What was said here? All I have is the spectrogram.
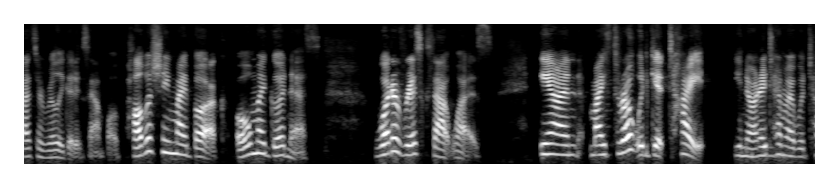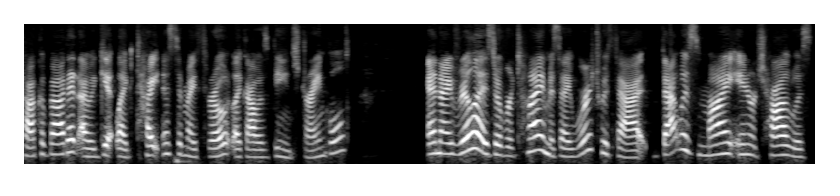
that's a really good example. Publishing my book, oh my goodness, what a risk that was. And my throat would get tight. You know, anytime I would talk about it, I would get like tightness in my throat, like I was being strangled. And I realized over time as I worked with that, that was my inner child was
